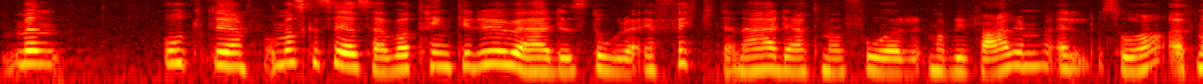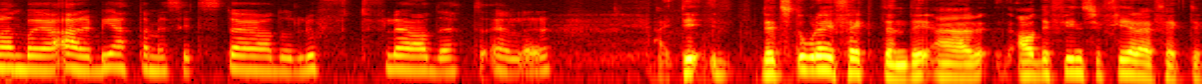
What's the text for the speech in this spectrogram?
Men och det, om man ska säga så här, vad tänker du är den stora effekten? Är det att man får, man blir varm eller så? Att man börjar arbeta med sitt stöd och luftflödet eller? Det, den stora effekten det är, ja det finns ju flera effekter.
